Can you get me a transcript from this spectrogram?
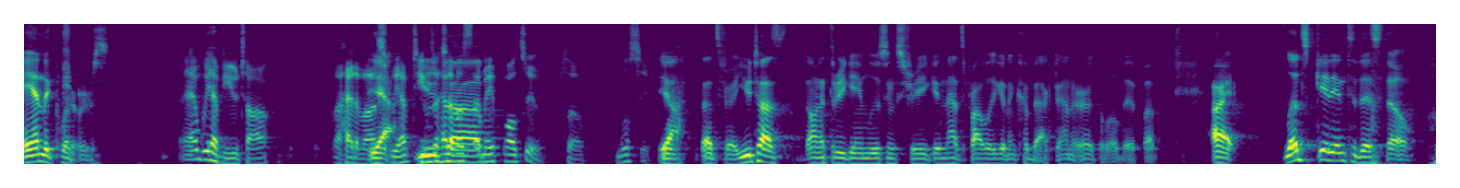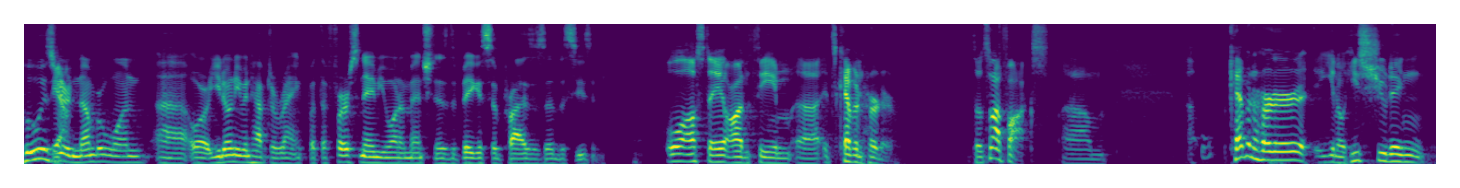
and the Clippers. Sure. And we have Utah ahead of us. Yeah, we have teams Utah, ahead of us that may fall too. So we'll see. Yeah, that's fair. Utah's on a three game losing streak, and that's probably going to come back down to earth a little bit. But all right, let's get into this though. Who is Yeah. your number one, uh, or you don't even have to rank, but the first name you want to mention is the biggest surprises of the season? Well, I'll stay on theme. Uh, it's Kevin Huerter, so it's not Fox. Um, uh, Kevin Huerter, you know, he's shooting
